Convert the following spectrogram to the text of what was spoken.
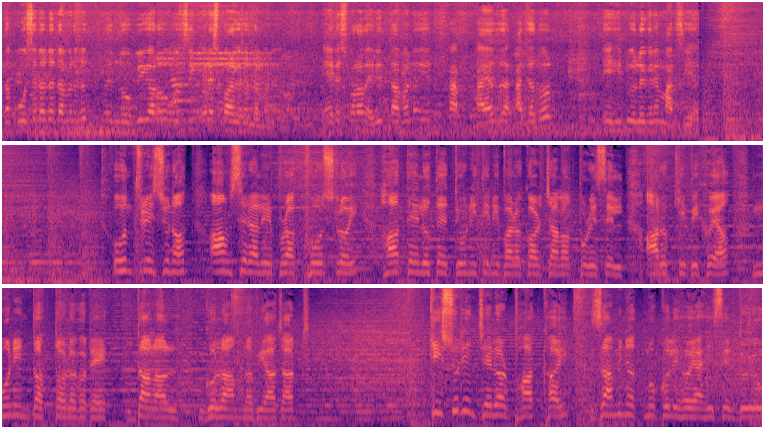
তাত পইচা দিওঁতে তাৰমানে নবীক আৰু উচিক এৰেষ্ট কৰা গৈছিল তাৰমানে। এৰেষ্ট কৰাৰ হেৰিত তাৰমানে কাজিয়াটোৰ এই সিটো লৈ কিনে মাৰিছে ঊনত্ৰিছ জুনত আমছেৰ আলিৰ পৰা ঘোচ লৈ হাতে লোতে দুৰ্নীতি নিবাৰকৰ জালত পৰিছিল। আৰক্ষী বিষয়া মুনীন দত্তৰ লগতে দালাল গোলাম নবী আজাদ। কিছুদিন জেলৰ ভাত খাই জামিনত মুকলি হৈ আহিছিল দুয়ো।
